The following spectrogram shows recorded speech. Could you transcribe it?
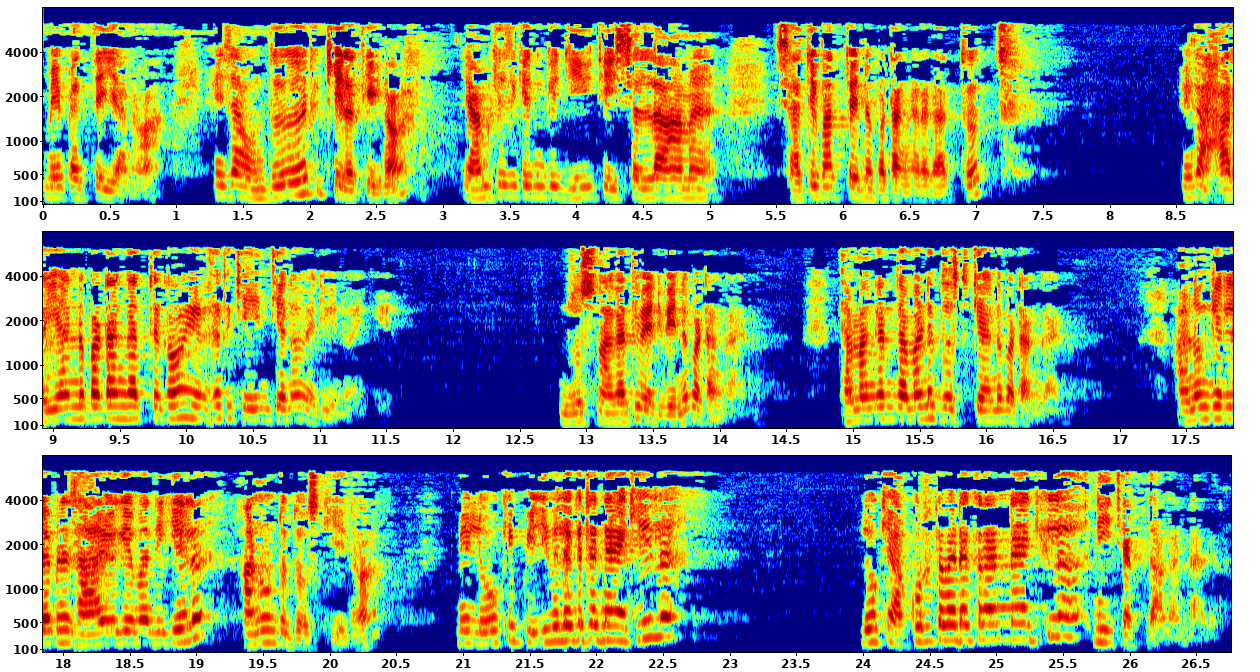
මේ පැත්තේ යනවා. ඒ නිසා හොඳට කියලා තියෙනවා යම් කිසි කෙනෙකුගේ ජීවිතේ ඉස්සල්ලාම සතිමත් වෙන්න පටන් අරගත්තොත් මේක හරියන්න පටන් ගත්ත ගමන් ඒකට කේන්ති යනවා වැඩි වෙනවා කියනවා. දුෂ්ණාගති වැඩි වෙන්න පටන් ගන්නවා. තමන්ගෙන් තමන්ට දොස් කියන්න පටන් ගන්නවා. අනුන්ගෙන් ලැබෙන සහයෝගය මදි කියලා අනුන්ට දොස් කියනවා. මේ ලෝකේ පිළිවෙලකට නැහැ කියලා ලෝකේ අකුරට වැඩ කරන්නේ නැහැ කියලා නීචක් දාගන්න හදනවා.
